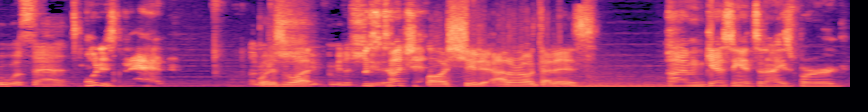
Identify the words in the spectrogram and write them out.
Ooh, what's that? What is that? I'm What gonna what? I'm gonna shoot Just it. touch it. Oh, shoot it! I don't know what that is. I'm guessing it's an iceberg,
